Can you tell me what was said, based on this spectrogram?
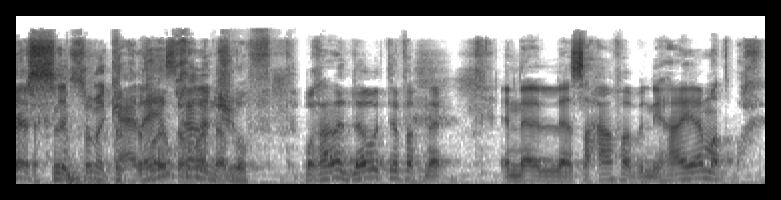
بس اسمك عليه وخلينا. نشوف. ابو خالد لو اتفقنا إن الصحافة بالنهاية مطبخ.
